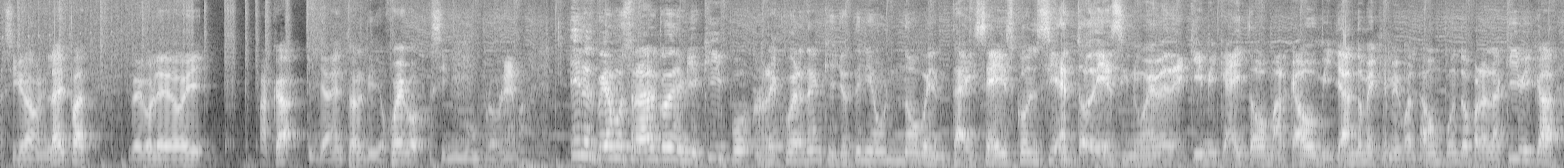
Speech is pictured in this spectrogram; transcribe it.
así grabo en el iPad. Luego le doy acá y ya entro al videojuego sin ningún problema. Y les voy a mostrar algo de mi equipo. Recuerden que yo tenía un 96 con 119 de química y todo marcado humillándome que me faltaba un punto para la química.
